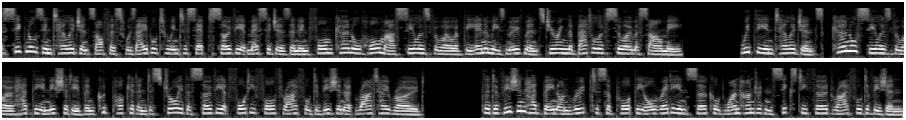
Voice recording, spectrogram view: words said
Signals Intelligence Office was able to intercept Soviet messages and inform Colonel Hjalmar Siilasvuo of the enemy's movements during the Battle of Suomussalmi. With the intelligence, Colonel Siilasvuo had the initiative and could pocket and destroy the Soviet 44th Rifle Division at Raate Road. The division had been en route to support the already encircled 163rd Rifle Division.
